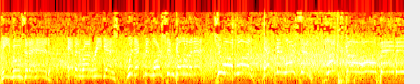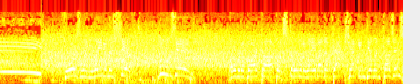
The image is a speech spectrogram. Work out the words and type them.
He moves it ahead. Rodrigues with Ekman-Larsson going to the net. Two on one. Ekman-Larsson. Let's go home, baby! Forsling late in the shift. Moves in. Over to Barkov, but stolen away by the back-checking Dylan Cozens.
